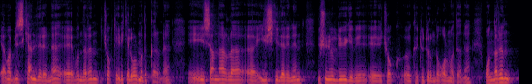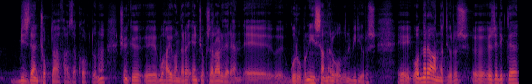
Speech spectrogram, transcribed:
E, Ama biz kendilerine e, bunların çok tehlikeli olmadıklarını, e, insanlarla e, ilişkilerinin düşünüldüğü gibi e, çok e, kötü durumda olmadığını, onların bizden çok daha fazla korktuğunu, çünkü e, bu hayvanlara en çok zarar veren e, grubun insanları olduğunu biliyoruz. E, onlara anlatıyoruz. E, özellikle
